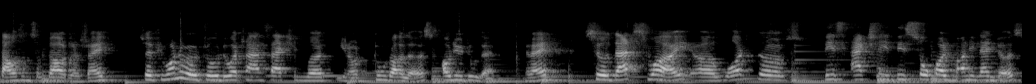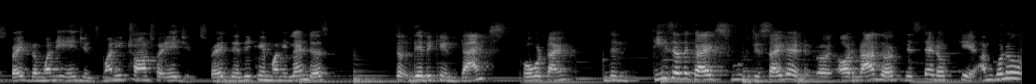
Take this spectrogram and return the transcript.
thousands of dollars, right? So if you want to do a transaction worth, you know, two dollars, how do you do that, right? So that's why uh, what the these actually these so-called money lenders, right, the money agents, money transfer agents, right, they became money lenders. They became banks over time. Then these are the guys who decided, uh, or rather, they said, okay, I'm gonna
